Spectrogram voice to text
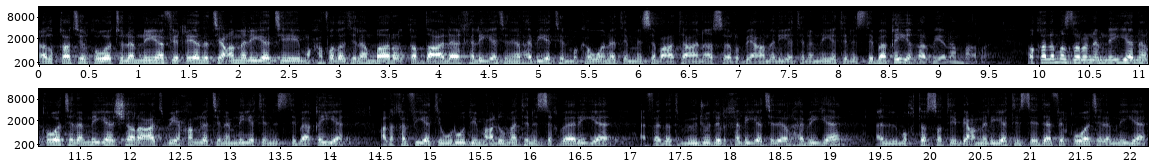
ألقت القوات الأمنية في قيادة عملية محافظة الأنبار القبض على خلية إرهابية مكونة من سبعة عناصر بعملية أمنية استباقية غربي الأنبار. وقال مصدر أمني أن القوات الأمنية شرعت بحملة أمنية استباقية على خلفية ورود معلومات استخبارية أفادت بوجود الخلية الإرهابية المختصة بعمليات استهداف القوات الأمنية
